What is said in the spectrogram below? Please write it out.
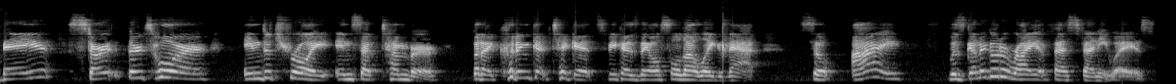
They start their tour in Detroit in September, but I couldn't get tickets because they all sold out like that. So I was going to go to Riot Fest anyways.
